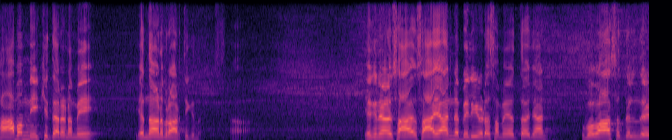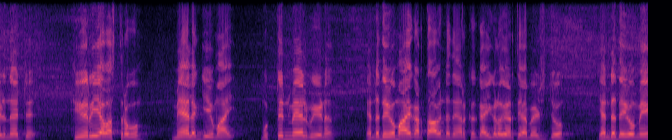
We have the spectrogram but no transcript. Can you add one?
പാപം നീക്കി തരണമേ എന്നാണ് പ്രാർത്ഥിക്കുന്നത്. എങ്ങനെയാണ് സാ സായാഹ്ന ബലിയുടെ സമയത്ത് ഞാൻ ഉപവാസത്തിൽ നിന്ന് എഴുന്നേറ്റ് കീറിയ വസ്ത്രവും മേലങ്കിയുമായി മുട്ടിന്മേൽ വീണ് എന്റെ ദൈവമായ കർത്താവിന്റെ നേർക്ക് കൈകൾ ഉയർത്തി അപേക്ഷിച്ചു. എന്റെ ദൈവമേ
